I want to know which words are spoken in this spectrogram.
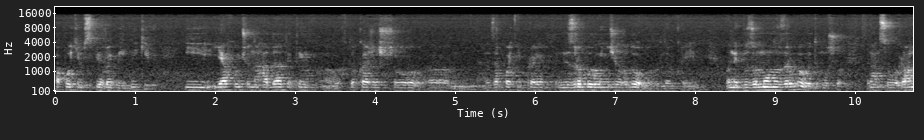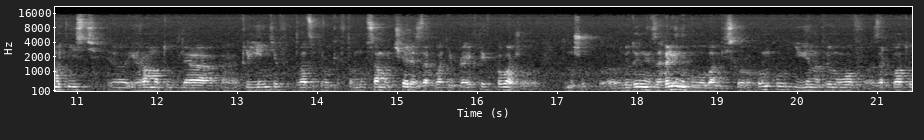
а потім співробітників. І я хочу нагадати тим, е, хто каже, що е, зарплатні проекти не зробили нічого доброго для України. Вони безумовно зробили, тому що фінансову грамотність е, і грамоту для е, клієнтів 20 років тому саме через зарплатні проекти впроваджували. Тому що е, в людини взагалі не було банківського рахунку, і він отримував зарплату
